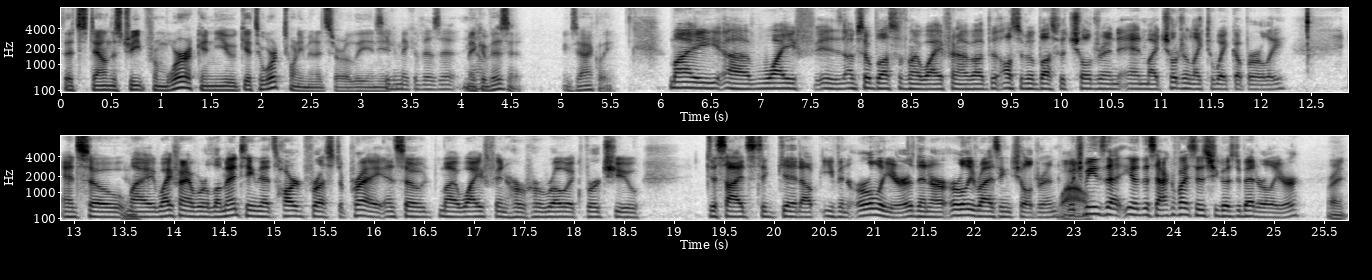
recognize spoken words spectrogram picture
that's down the street from work, and you get to work twenty minutes early, and So you, you can make a visit. make yeah. a visit. Exactly. my uh, wife is i'm so blessed with my wife and i've also been blessed with children and my children like to wake up early. And so my wife and i were lamenting that it's hard for us to pray. And so my wife in her heroic virtue decides to get up even earlier than our early rising children which means that you know the sacrifice is she goes to bed earlier. Right.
